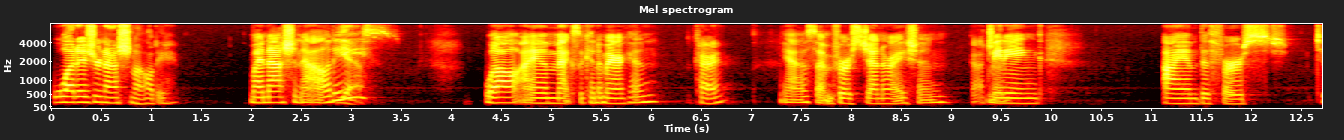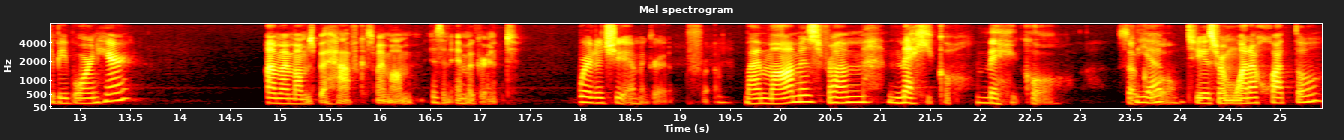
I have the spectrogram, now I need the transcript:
What is your nationality? My nationality? Yes. Well, I am Mexican American. Okay. Yes, I'm first generation, Gotcha. meaning I am the first to be born here on my mom's behalf because my mom is an immigrant. where did she immigrate from? My mom is from Mexico. Mexico. So Yep. cool. She is from Guanajuato,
